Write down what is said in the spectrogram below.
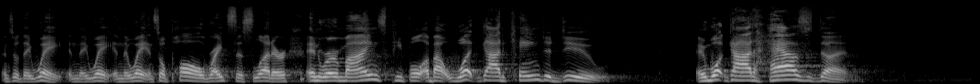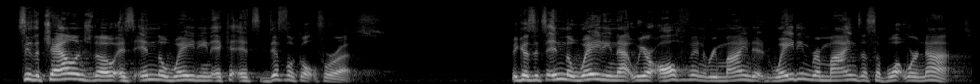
And so they wait and they wait and they wait. And so Paul writes this letter and reminds people about what God came to do and what God has done. See, the challenge though is in the waiting, it, it's difficult for us. Because it's in the waiting that we are often reminded. Waiting reminds us of what we're not.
